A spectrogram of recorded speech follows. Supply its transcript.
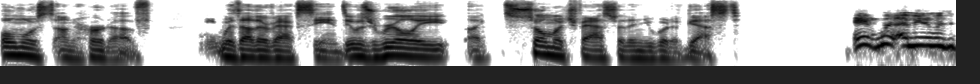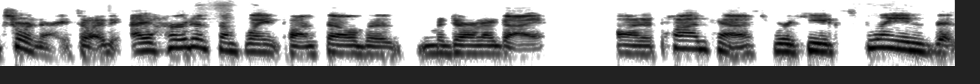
almost unheard of with other vaccines. It was really like so much faster than you would have guessed. It was, I mean, it was extraordinary. So I, I heard at some point Bancel, the Moderna guy, on a podcast where he explained that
